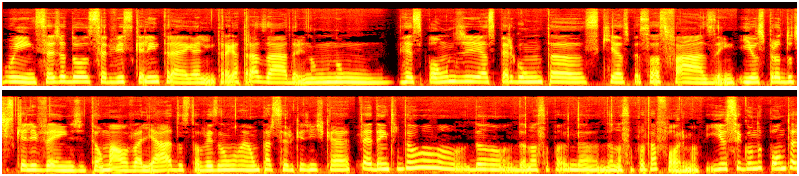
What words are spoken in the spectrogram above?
ruim, seja do serviço que ele entrega, ele entrega atrasado, ele não, não responde as perguntas que as pessoas fazem e os produtos que ele vende estão mal avaliados, talvez não é um parceiro que a gente quer ter dentro do, do, da, nossa, da, da nossa plataforma. E o segundo ponto é,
